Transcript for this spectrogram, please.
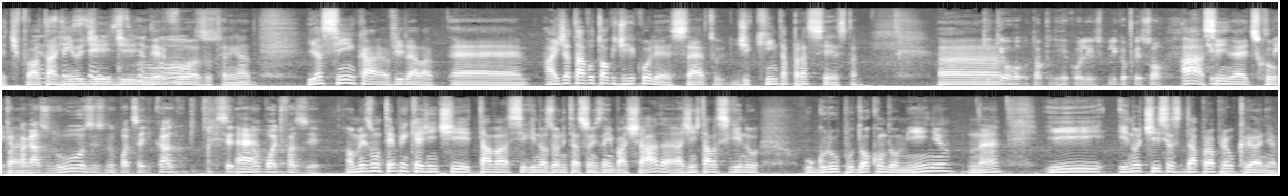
É, tipo, ela tá stay rindo de, de nervoso, tá ligado? E assim, cara, Vilela, é, aí já tava o toque de recolher, certo? De quinta pra sexta. Ah, O que, que é o toque de recolher? Explica pro pessoal. Ah, Tipo, sim, é, Você tem desculpa. que apagar as luzes, não pode sair de casa. O que, que, que você É. não pode fazer? Ao mesmo tempo em que a gente tava seguindo as orientações da embaixada, a gente tava seguindo o grupo do condomínio, né? E, e notícias da própria Ucrânia.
